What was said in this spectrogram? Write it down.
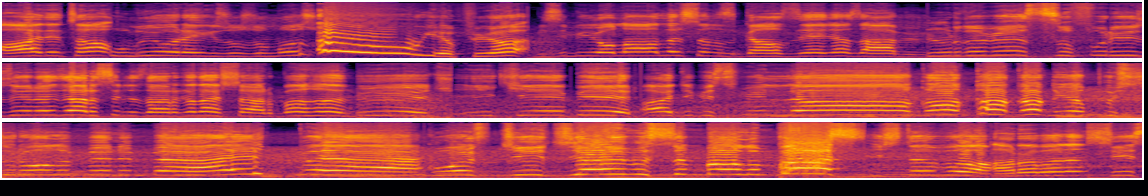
Adeta uluyor egzozumuz. Oo, yapıyor. Bizi bir yola alırsanız gazlayacağız abi. Şurada bir sıfır yüze ne dersiniz arkadaşlar? Bakın. 3, 2, 1. Hadi bismillah. Kalk kalk kalk. Yapıştır oğlum benim be. Eğit be. Golf GTI mısın be oğlum? Bas. İşte bu. Arabanın ses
